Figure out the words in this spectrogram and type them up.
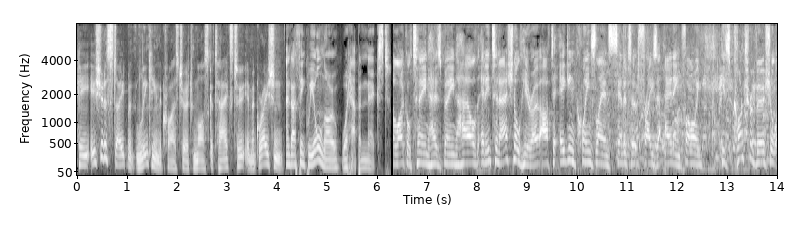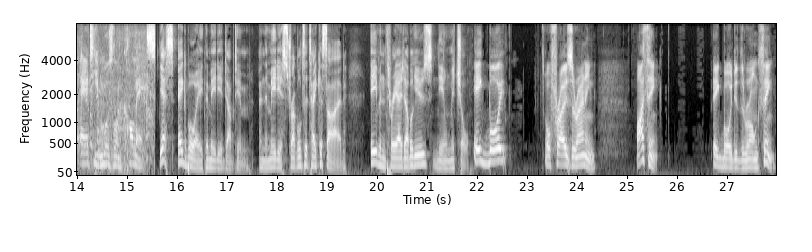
He issued a statement linking the Christchurch mosque attacks to immigration. And I think we all know what happened next. A local teen has been hailed an international hero after egging Queensland Senator Fraser Anning following his controversial anti Muslim comments. Yes, Egg Boy, the media dubbed him and the media struggled to take a side, even 3AW's Neil Mitchell. Egg Boy or Fraser Anning? I think Egg Boy did the wrong thing.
